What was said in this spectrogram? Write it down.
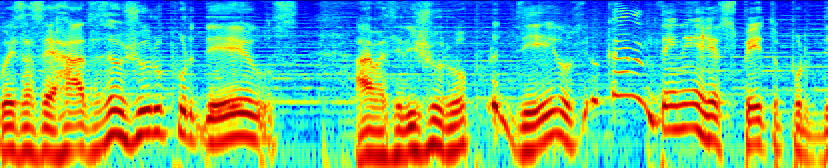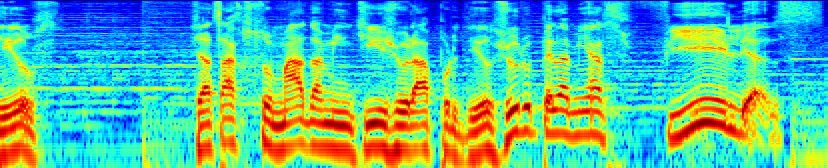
coisas erradas, eu juro por Deus. Ah, mas ele jurou por Deus. E o cara não tem nem respeito por Deus. Já está acostumado a mentir e jurar por Deus. Juro pelas minhas filhas.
